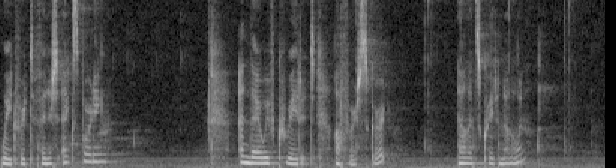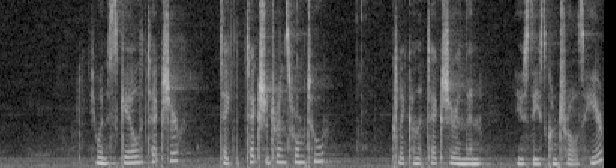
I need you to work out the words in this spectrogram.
Wait for it to finish exporting. And there we've created our first skirt. Now let's create another one. If you want to scale the texture, take the texture transform tool, click on the texture and then use these controls here.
